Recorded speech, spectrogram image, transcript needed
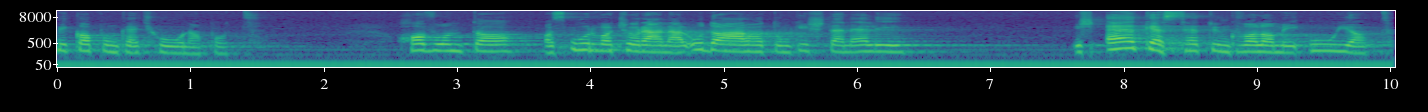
mi kapunk egy hónapot havonta az úrvacsoránál odaállhatunk Isten elé, és elkezdhetünk valami újat.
